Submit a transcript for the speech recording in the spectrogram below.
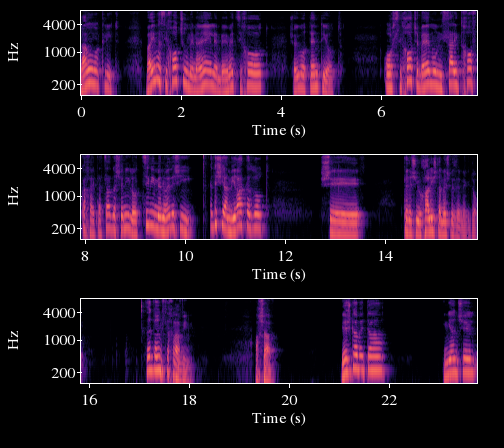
למה הוא מקליט? והאם השיחות שהוא מנהל הן באמת שיחות שהיו אותנטיות, או שיחות שבהן הוא ניסה לדחוף ככה את הצד השני, להוציא ממנו איזושהי, איזושהי אמירה כזאת, ש... כדי שיוכל להשתמש בזה נגדו. זה דברים שצריך להבין. עכשיו, יש גם את העניין של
